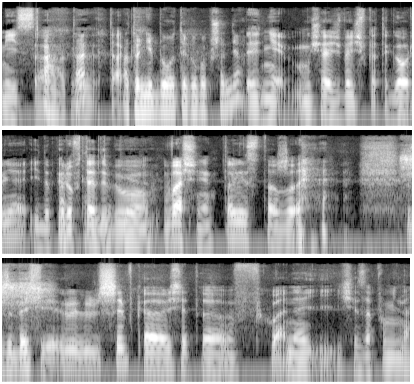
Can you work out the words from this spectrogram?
miejscach. A, tak? tak? A to nie było tego poprzednio? Y, nie, musiałeś wejść w kategorię i dopiero wtedy dopiero. było. Właśnie, to jest to, że, że dość szybko się to wchłania i się zapomina.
